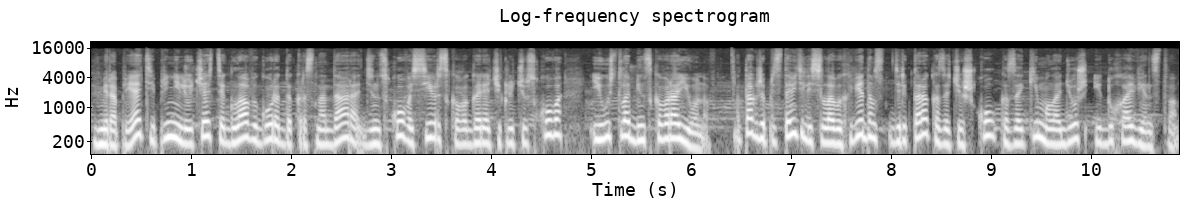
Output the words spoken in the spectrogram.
В мероприятии приняли участие главы города Краснодара, Динского, Северского, Горячеключевского и Усть-Лабинского районов, а также представители силовых ведомств, директора казачьих школ, казаки, молодежь и духовенство.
